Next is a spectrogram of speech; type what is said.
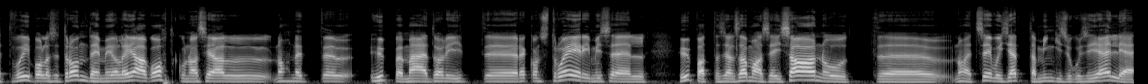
et võib-olla see Trondheim ei ole hea koht, kuna seal noh, need hüppemäed olid eh, rekonstrueerimisel, hüpata sealsamas ei saanud, eh, noh, et see võis jätta mingisuguse jälje,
